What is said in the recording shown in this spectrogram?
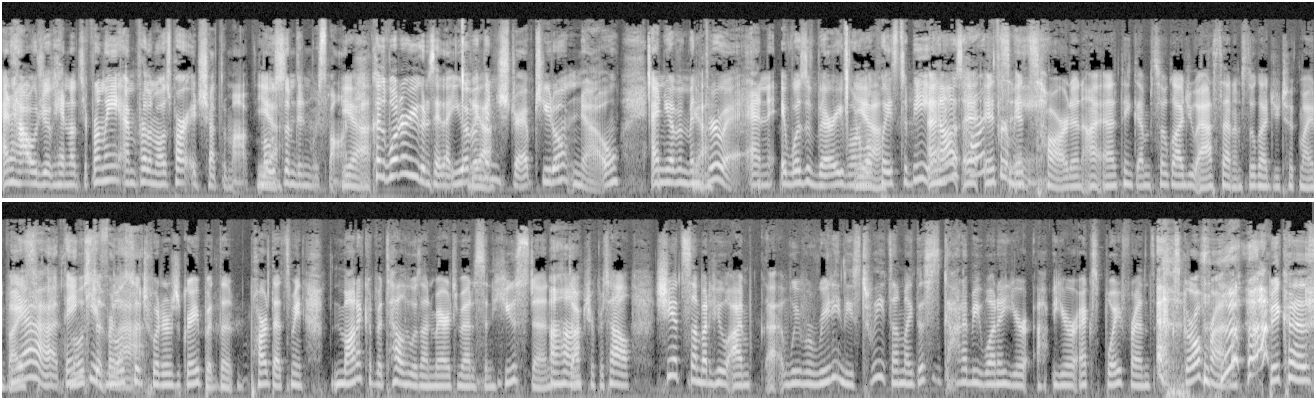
and how would you have handled it differently? And for the most part, it shut them up. Yeah. Most of them didn't respond. Yeah. because what are you going to say that you haven't been stripped, you don't know, and you haven't been through it, and it was a very vulnerable place to be, and, it was hard it's, for me. It's hard, and I, I think I'm so glad you asked that. I'm so glad you took my advice. Yeah, thank most you of, for most that. of Twitter's great, but the part that's mean, Monica Patel, who was on Married to Medicine Houston, Uh-huh. Dr. Patel, she had somebody who I'm. Uh, we were reading these tweets. I'm like, this has got to be one of your your ex boyfriend's ex girlfriend because.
